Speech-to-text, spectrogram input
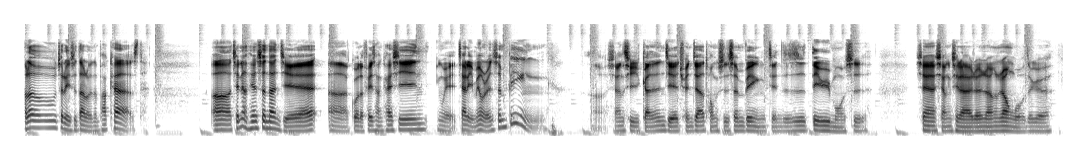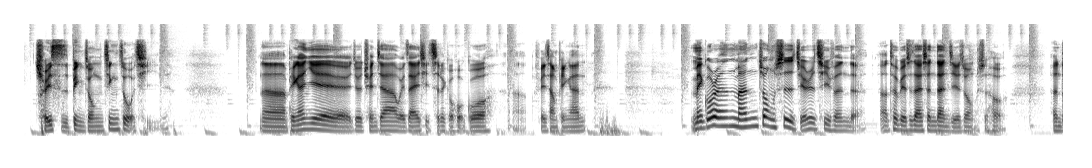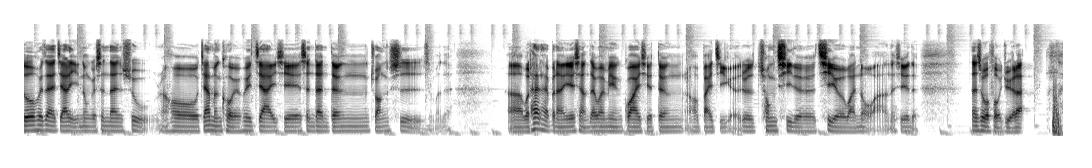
Hello，这里是大伦的 Podcast。呃，前两天圣诞节，呃，过得非常开心，因为家里没有人生病。啊、呃，想起感恩节全家同时生病，简直是地狱模式。现在想起来，仍然让我这个垂死病中惊坐起。那平安夜就全家围在一起吃了个火锅，啊、呃，非常平安。美国人蛮重视节日气氛的，呃，特别是在圣诞节这种时候，很多会在家里弄个圣诞树，然后家门口也会加一些圣诞灯装饰什么的。呃，我太太本来也想在外面挂一些灯，然后摆几个就是充气的企鹅玩偶啊那些的，但是我否决了。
